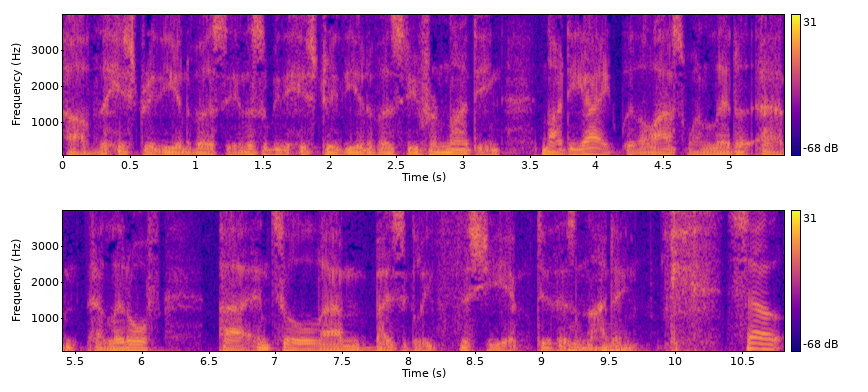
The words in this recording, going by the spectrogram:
of the history of the university, and this will be the history of the university from 1998, with the last one led um, uh, led off uh, until um, basically this year, 2019. So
